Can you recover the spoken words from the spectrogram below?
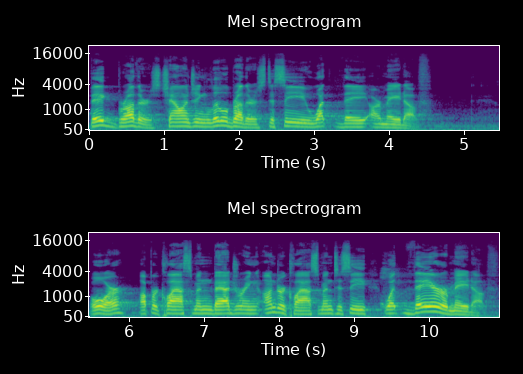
Big brothers challenging little brothers to see what they are made of. Or upperclassmen badgering underclassmen to see what they're made of.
